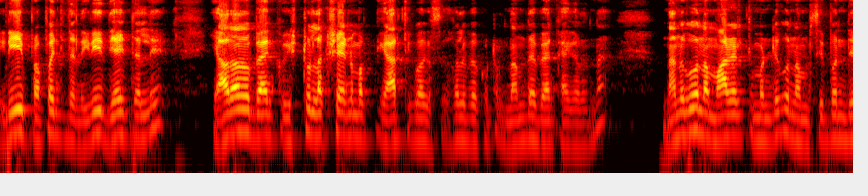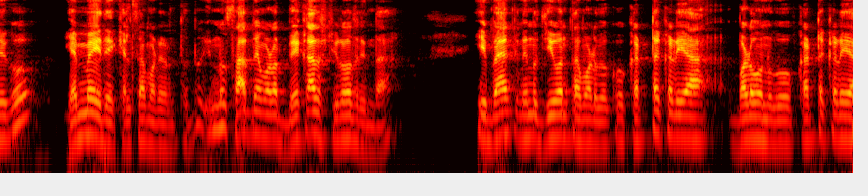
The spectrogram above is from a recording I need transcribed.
ಇಡೀ ಪ್ರಪಂಚದಲ್ಲಿ, ಇಡೀ ದೇಶದಲ್ಲಿ ಯಾವುದಾದ್ರು ಬ್ಯಾಂಕು ಇಷ್ಟು ಲಕ್ಷ ಹೆಣ್ಮಕ್ಳಿಗೆ ಆರ್ಥಿಕವಾಗಿ ಸೌಲಭ್ಯ ಕೊಟ್ಟರು ನಮ್ಮದೇ ಬ್ಯಾಂಕ್ ಆಗಿರೋದನ್ನ ನನಗೂ ನಮ್ಮ ಆಡಳಿತ ಮಂಡಳಿಗೂ ನಮ್ಮ ಸಿಬ್ಬಂದಿಗೂ ಹೆಮ್ಮೆ ಇದೆ ಕೆಲಸ ಮಾಡಿರೋಂಥದ್ದು ಇನ್ನೂ ಸಾಧನೆ ಮಾಡೋದು ಬೇಕಾದಷ್ಟು ಇರೋದ್ರಿಂದ ಈ ಬ್ಯಾಂಕ್ ನಿನ್ನ ಜೀವಂತ ಮಾಡಬೇಕು. ಕಟ್ಟ ಕಡೆಯ ಬಡವನಿಗೂ, ಕಟ್ಟ ಕಡೆಯ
